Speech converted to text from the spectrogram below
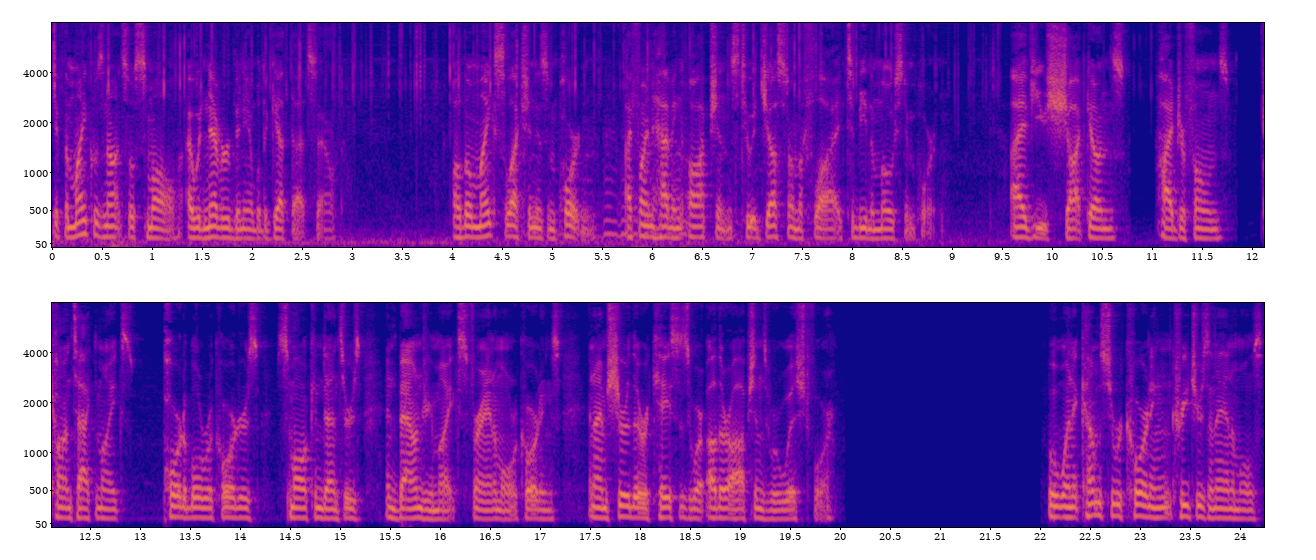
If the mic was not so small, I would never have been able to get that sound. Although mic selection is important, I find having options to adjust on the fly to be the most important. I have used shotguns, hydrophones, contact mics, portable recorders, small condensers, and boundary mics for animal recordings, and I'm sure there were cases where other options were wished for. But when it comes to recording creatures and animals,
